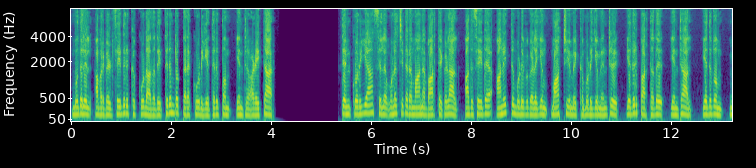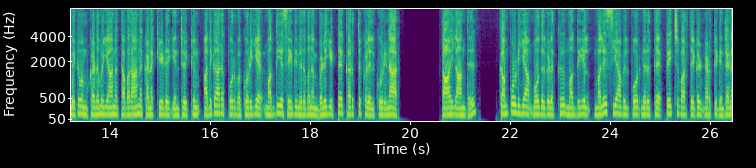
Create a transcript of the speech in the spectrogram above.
முதலில் அவர்கள் செய்திருக்கக்கூடாததை திரும்பப் பெறக்கூடிய திருப்பம் என்று அழைத்தார். தென் கொரியா சில உணர்ச்சிகரமான வார்த்தைகளால் அது செய்த அனைத்து முடிவுகளையும் மாற்றியமைக்க முடியும் என்று எதிர்பார்த்தது என்றால் எதுவும் மிகவும் கடுமையான தவறான கணக்கீடு என்று கிம் அதிகாரப்பூர்வ கொரிய மத்திய செய்தி நிறுவனம் வெளியிட்ட கருத்துக்களில் கூறினார். தாய்லாந்து கம்போடியா மோதல்களுக்கு மத்தியில் மலேசியாவில் போர் நிறுத்த பேச்சுவார்த்தைகள் நடத்துகின்றன.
